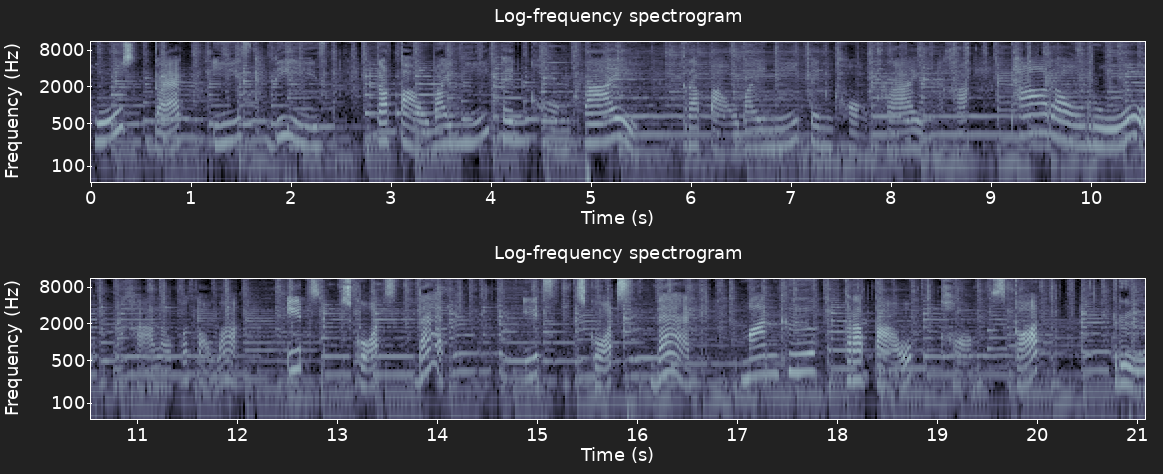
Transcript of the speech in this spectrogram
whose bag is this กระเป๋าใบนี้เป็นของใคร กระเป๋าใบนี้เป็นของใครนะคะ ถ้าเรารู้นะคะ เราก็ตอบว่า it's Scott's bag it's Scott's bag มันคือกระเป๋าของ Scott หรือ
